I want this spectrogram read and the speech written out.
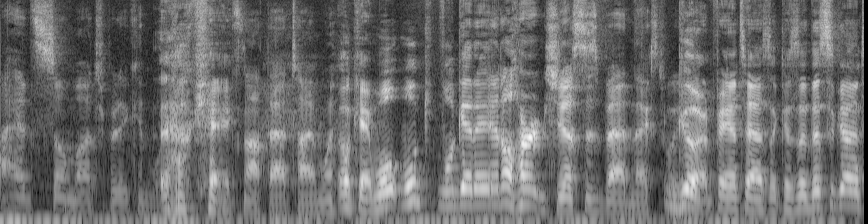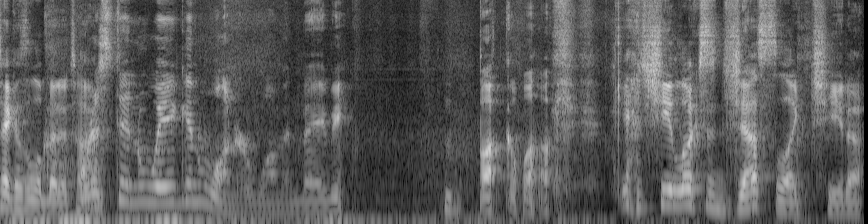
I had so much, but it can wait. Okay. It's not that timely. Okay, we'll we'll we'll get it. It'll hurt just as bad next week. Good, fantastic, because this is going to take us a little bit of time. Kristen Wiig and Wonder Woman, baby. Buckle up. Yeah, she looks just like Cheetah.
